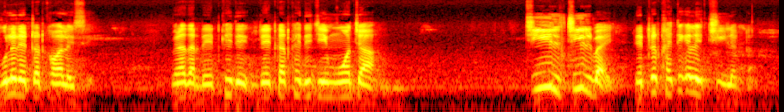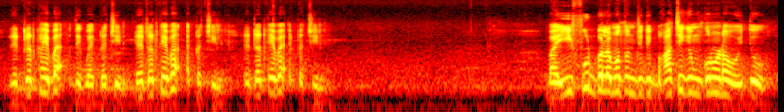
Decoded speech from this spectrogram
বলে রেড কার্ড খাওয়া লাইছি। বেড়াদার রেড খাইতে রেড কার্ড খাইতে যে মজা। চিল চিল ভাই। রেড কার্ড খাইতে গেলে চিল একটা। রেড কার্ড খাইবা দেখবা একটা চিল। রেড কার্ড খাইবা একটা চিল। রেড কার্ড খাইবা একটা চিল। ভাই এই ফুটবলের মতন যদি বাঁচে গেম কোনোটা হইতো?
